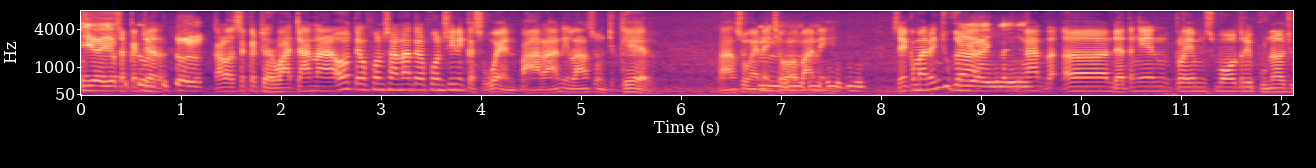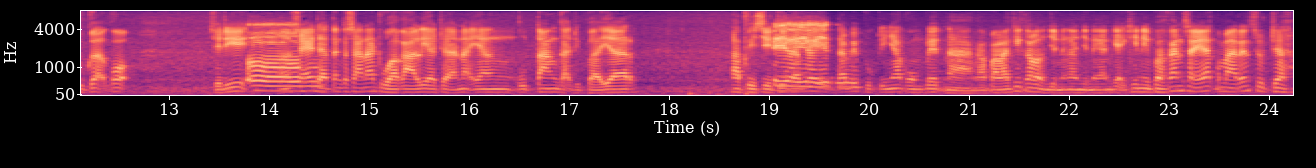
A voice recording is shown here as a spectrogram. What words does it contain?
Iya, iya, sekedar betul, betul. kalau sekedar wacana oh telepon sana telepon sini kesuwen parah nih langsung jeger langsung enek Hmm, jawabannya hmm, hmm, hmm. saya kemarin juga Iya, iya, iya. ngat- eh, datengin klaim small tribunal juga kok. Jadi eh, saya datang ke sana dua kali ada anak yang utang nggak dibayar ABCD Iya, tapi iya, iya. tapi buktinya komplit. Nah, apalagi kalau jenengan-jenengan kayak gini. Bahkan saya kemarin sudah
